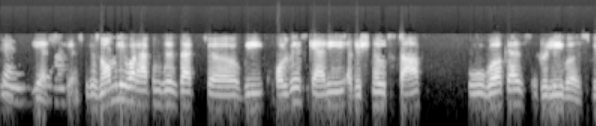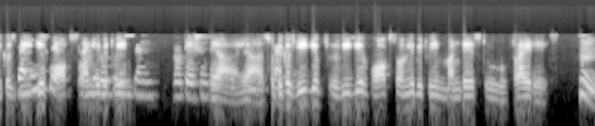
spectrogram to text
thin. yes Yeah. yes because normally what happens is that uh, we always carry additional staff who work as relievers because we give offs like only between rotation, rotation yeah yeah. so because we give we give offs only between mondays to fridays. Hmm.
